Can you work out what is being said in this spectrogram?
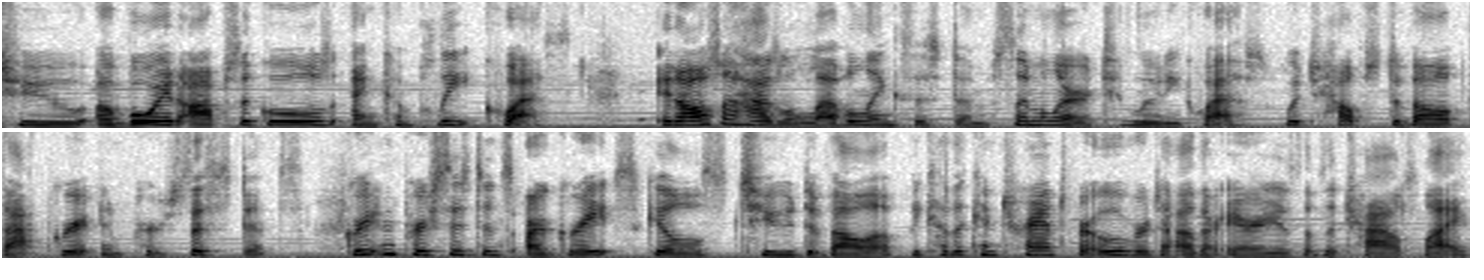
to avoid obstacles and complete quests. It also has a leveling system similar to Loony Quest, which helps develop that grit and persistence. Grit and persistence are great skills to develop because it can transfer over to other areas of the child's life,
